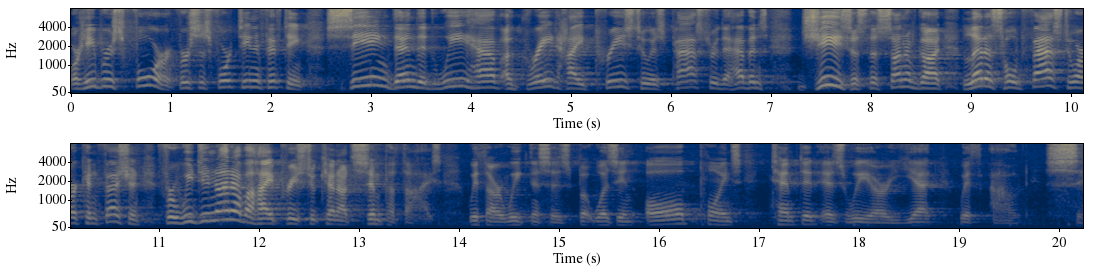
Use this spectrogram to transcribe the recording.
Or Hebrews 4, verses 14 and 15. Seeing then that we have a great high priest who has passed through the heavens, Jesus, the Son of God, let us hold fast to our confession. For we do not have a high priest who cannot sympathize with our weaknesses, but was in all points tempted as we are, yet without sin.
